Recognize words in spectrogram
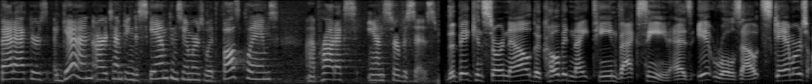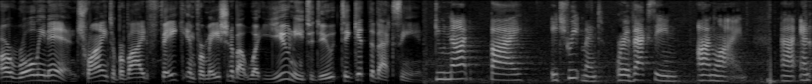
bad actors again are attempting to scam consumers with false claims uh, products and services. The big concern now the COVID 19 vaccine. As it rolls out, scammers are rolling in, trying to provide fake information about what you need to do to get the vaccine. Do not buy a treatment or a vaccine online. Uh, and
